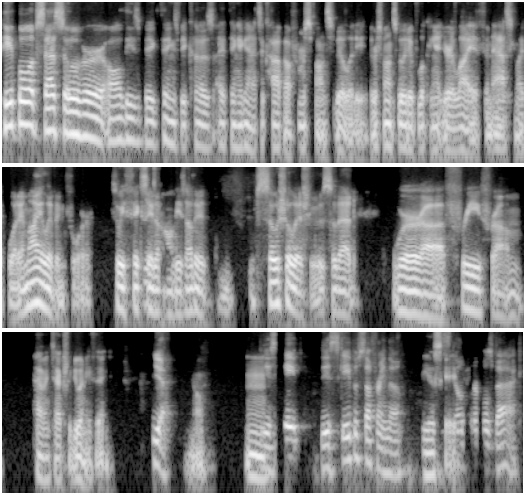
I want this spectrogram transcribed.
people obsess over all these big things because I think again it's a cop out from responsibility. The responsibility of looking at your life and asking like, what am I living for? So we fixate yeah. on all these other social issues so that we're uh, free from having to actually do anything. Yeah. No. Mm. The escape, the escape of suffering, though. The escape. Still circles back.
